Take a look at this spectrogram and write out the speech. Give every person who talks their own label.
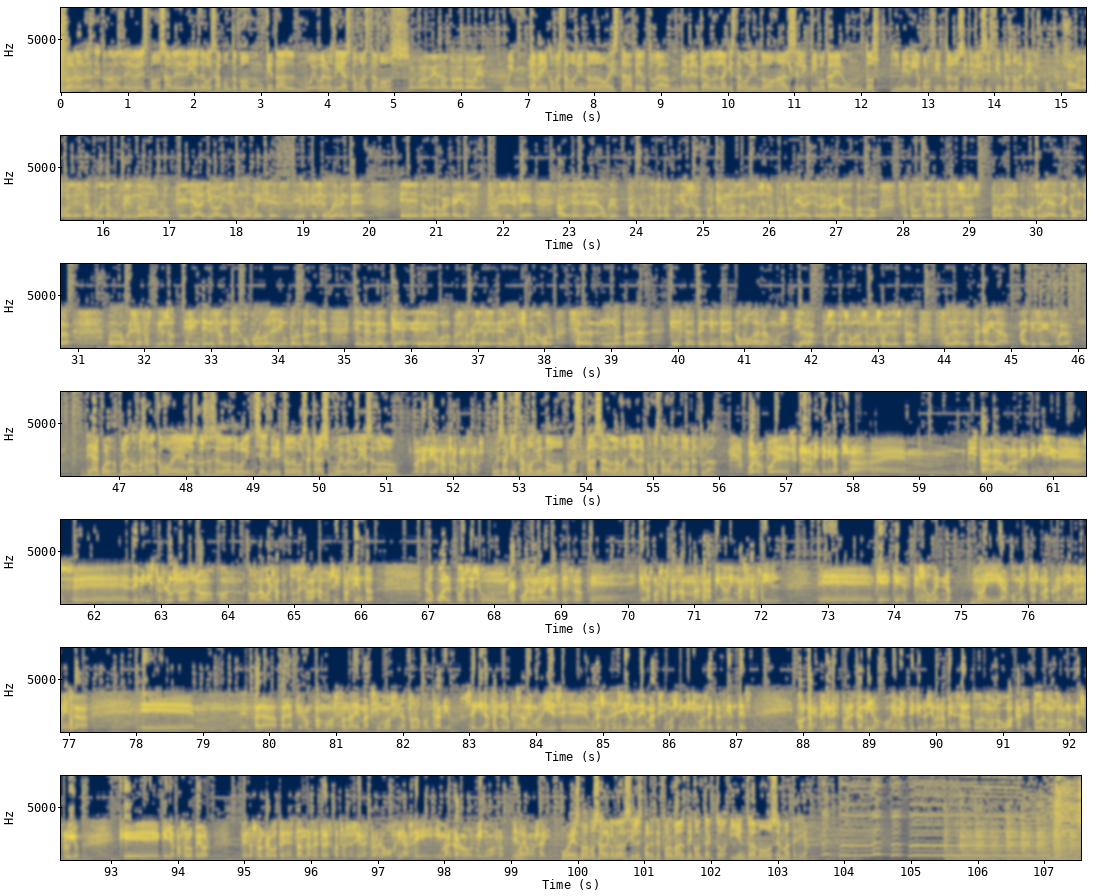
Speaker 1: Don Alberto Iturralde, responsable de díasdebolsa.com. ¿Qué tal? Muy buenos días, ¿cómo estamos?
Speaker 2: Muy buenos días, Arturo, ¿todo bien?
Speaker 1: Cuéntame, ¿cómo estamos viendo esta apertura de mercado en la que estamos viendo al selectivo caer un 2,5% en los 7.692 puntos?
Speaker 2: Bueno, pues está un poquito cumpliendo lo que ya lleva avisando meses, y es que seguramente eh, nos va a tocar caídas. Así es que a veces, eh, aunque parezca un poquito fastidioso, porque no nos dan muchas oportunidades en el mercado cuando se producen descensos, por lo menos oportunidades de compra, bueno, aunque sea fastidioso, es interesante o por lo menos es importante entender que, eh, bueno, pues en ocasiones es mucho mejor saber no perder que estar pendiente de cómo ganamos. Y ahora, pues si más o menos hemos sabido estar fuera de esta caída, hay que seguir fuera.
Speaker 1: De acuerdo, pues vamos a ver cómo ve las cosas Eduardo Bolinches, director de Bolsa Cash. Muy buenos días, Eduardo.
Speaker 3: Buenos días, Arturo, ¿cómo estamos?
Speaker 1: Pues aquí estamos viendo más pasar la mañana. ¿Cómo estamos viendo la apertura?
Speaker 3: Bueno, pues claramente negativa. Eh, vista la ola de dimisiones eh, de ministros lusos, ¿no? Con, con, una bolsa portuguesa bajando un 6%, lo cual pues es un recuerdo a navegantes, ¿no? Que, que las bolsas bajan más rápido y más fácil eh, que, que, que, suben, ¿no? No hay argumentos macro encima de la mesa eh, para, para que rompamos zona de máximos, sino todo lo contrario, seguir haciendo lo que sabemos y es eh, una sucesión de máximos y mínimos decrecientes con reacciones por el camino, obviamente, que nos llevan a pensar a todo el mundo, o a casi todo el mundo, vamos, me excluyo, que, que ya pasó lo peor, pero son rebotes estándar de 3-4 sesiones para luego girarse y, y, marcar nuevos mínimos, ¿no? Ya
Speaker 1: bueno,
Speaker 3: estamos ahí.
Speaker 1: Pues vamos a recordar, si les parece, formas de contacto y entramos en materia.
